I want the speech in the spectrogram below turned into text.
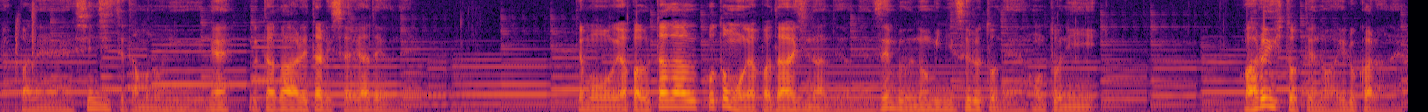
やっぱね、信じてたものにね、疑われたりしたら嫌だよね。でもやっぱ疑うこともやっぱ大事なんだよね。全部鵜呑みにするとね、本当に悪い人っていうのはいるからね。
